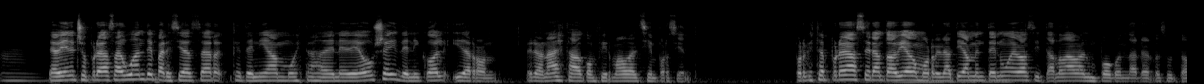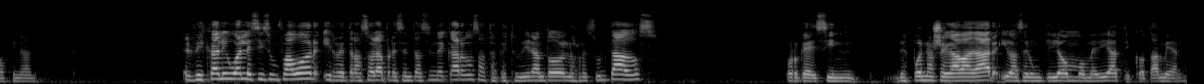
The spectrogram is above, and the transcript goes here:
Mm. Le habían hecho pruebas al guante y parecía ser que tenía muestras de ADN de OJ, de Nicole y de Ron, pero nada estaba confirmado al 100%. Porque estas pruebas eran todavía como relativamente nuevas y tardaban un poco en dar el resultado final. El fiscal igual les hizo un favor y retrasó la presentación de cargos hasta que estuvieran todos los resultados. Porque si después no llegaba a dar, iba a ser un quilombo mediático también.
